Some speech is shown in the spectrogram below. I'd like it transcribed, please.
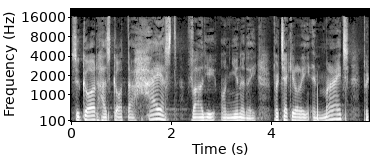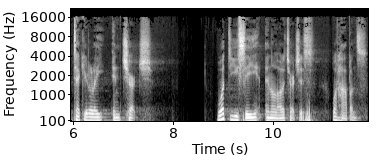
So God has got the highest value on unity, particularly in marriage, particularly in church. What do you see in a lot of churches? What happens?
